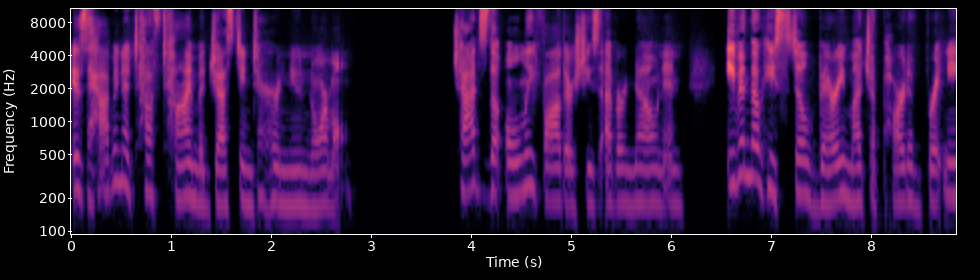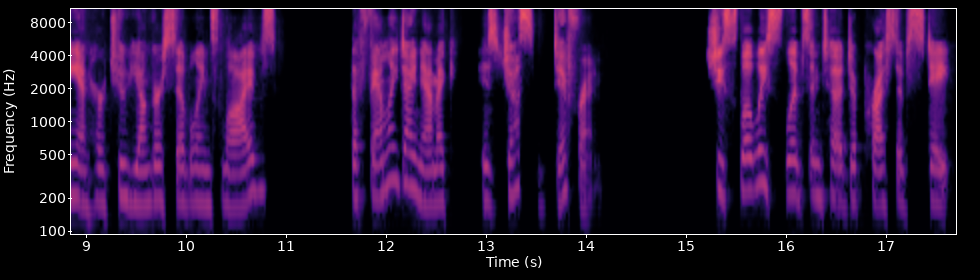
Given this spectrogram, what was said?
is having a tough time adjusting to her new normal. Chad's the only father she's ever known, and even though he's still very much a part of Brittanee and her two younger siblings' lives, the family dynamic is just different. She slowly slips into a depressive state,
